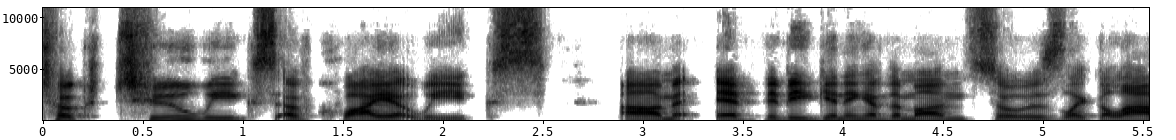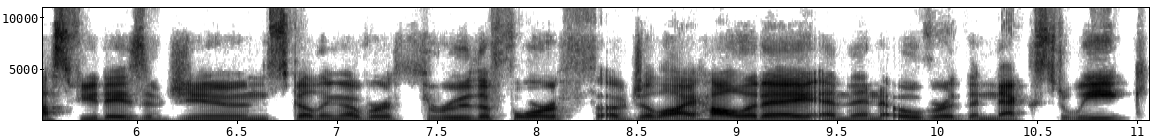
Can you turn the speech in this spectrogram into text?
took two weeks of quiet weeks um, at the beginning of the month. So it was like the last few days of June, spilling over through the 4th of July holiday and then over the next week.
